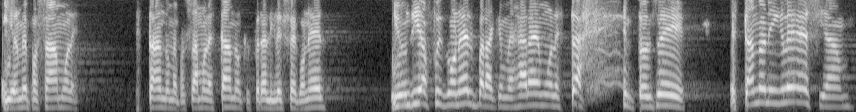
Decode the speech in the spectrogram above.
y él me pasaba molestando, me pasaba molestando que fuera a la iglesia con él. Y un día fui con él para que me dejara de molestar. Entonces, estando en iglesia,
